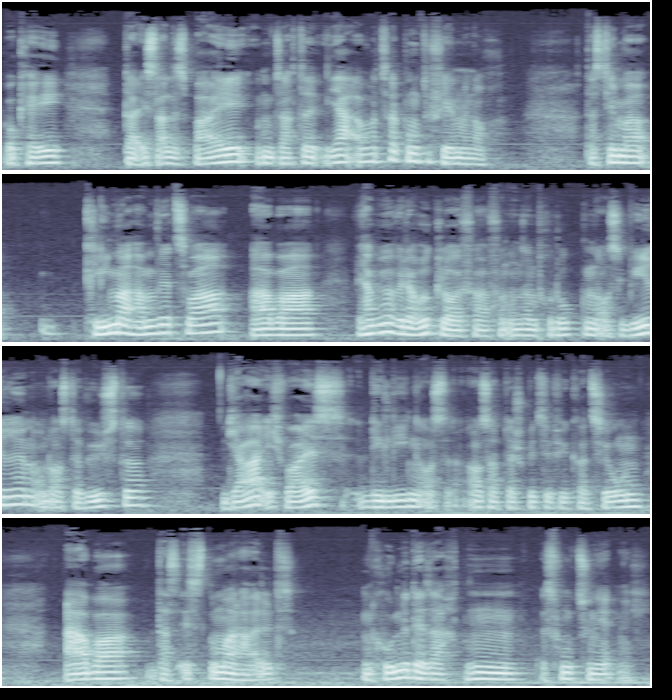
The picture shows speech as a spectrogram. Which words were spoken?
okay, da ist alles bei und sagte, ja, aber zwei Punkte fehlen mir noch. Das Thema Klima haben wir zwar, aber wir haben immer wieder Rückläufer von unseren Produkten aus Sibirien und aus der Wüste. Ja, ich weiß, die liegen aus, außerhalb der Spezifikation, aber das ist nun mal halt ein Kunde, der sagt, hm, es funktioniert nicht.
